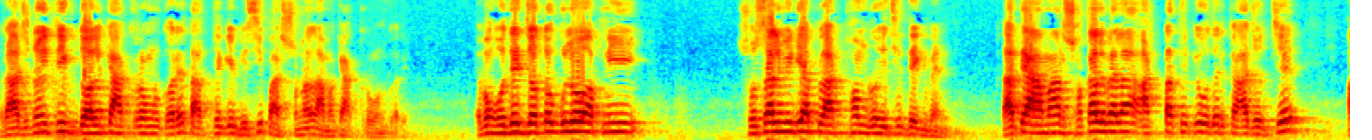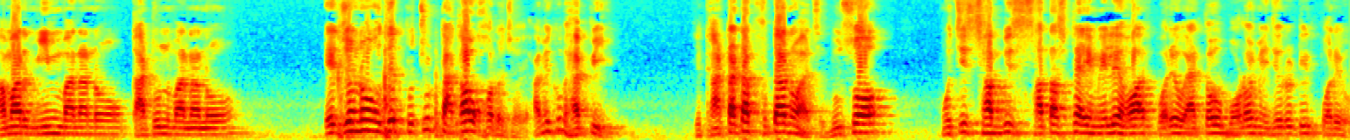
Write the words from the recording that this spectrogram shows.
রাজনৈতিক দলকে আক্রমণ করে, তার থেকে বেশি পার্সোনাল আমাকে আক্রমণ করে। এবং ওদের যতগুলো আপনি সোশ্যাল মিডিয়া প্ল্যাটফর্ম রয়েছে দেখবেন, তাতে আমার সকালবেলা আটটা থেকে ওদের কাজ হচ্ছে আমার মিম বানানো কার্টুন বানানো। এর জন্য ওদের প্রচুর টাকাও খরচ হয়। আমি খুব হ্যাপি যে কাঁটাটা ফুটানো আছে। দুশো পঁচিশ, ছাব্বিশ, সাতাশটা এমএলএ হওয়ার পরেও, এত বড় মেজরিটির পরেও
